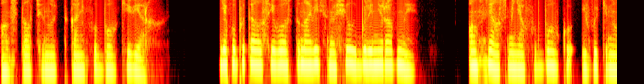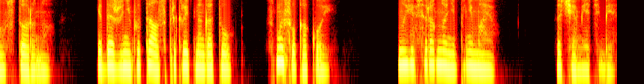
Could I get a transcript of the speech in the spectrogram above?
Он стал тянуть ткань футболки вверх. Я попыталась его остановить, но силы были неравны. Он снял с меня футболку и выкинул в сторону. Я даже не пыталась прикрыть наготу. Смысл какой? Но я все равно не понимаю, Зачем я тебе?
